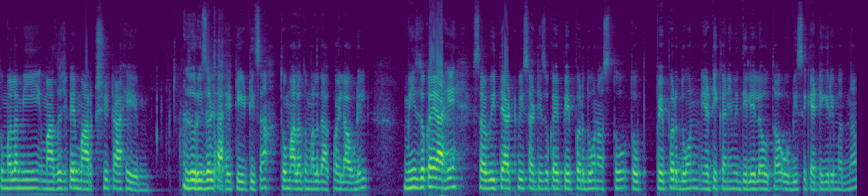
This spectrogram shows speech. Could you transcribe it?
तुम्हाला मी माझं जे काही मार्कशीट आहे जो रिझल्ट आहे टी ई टीचा तो मला तुम्हाला दाखवायला आवडेल. मी जो काही आहे सहावी ते आठवीसाठी जो काही पेपर दोन असतो तो पेपर दोन या ठिकाणी मी दिलेला होता ओबीसी कॅटेगरीमधनं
